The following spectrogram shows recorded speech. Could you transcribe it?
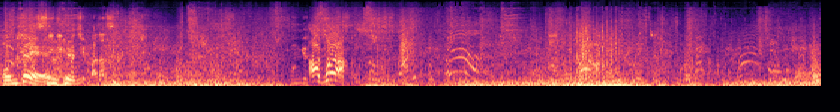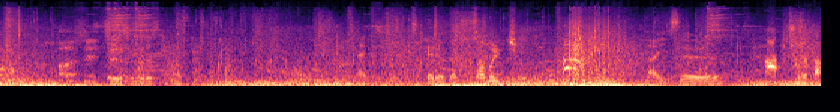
뭔데? 생 핵받치 맞았어 아 뭐야 진심으로 사랑합니다. 데려가 주 더블 킬. 나이스 아 죽었다.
